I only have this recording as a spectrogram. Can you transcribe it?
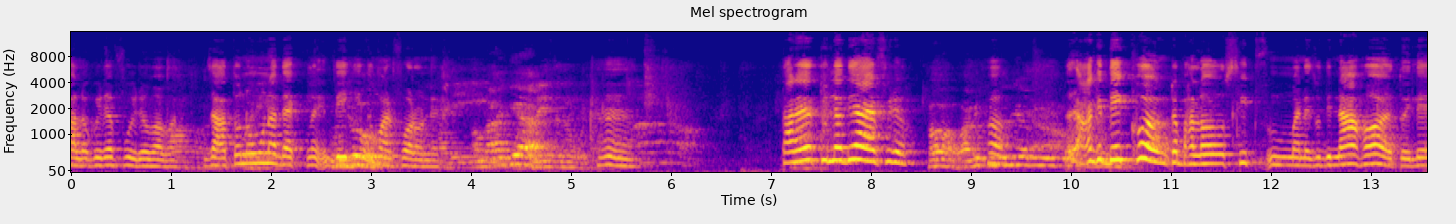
ভালো করে পইরো বাবা। যা তো নমুনা দেখ দেখি তোমার পরনের হ্যাঁ। তারে তুলে দিয়ে আয় ফিরো। হ্যাঁ, আমি আগে দেখো একটা ভালো সিট মানে যদি না হয় তাইলে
